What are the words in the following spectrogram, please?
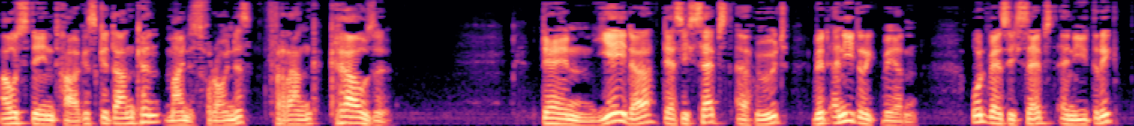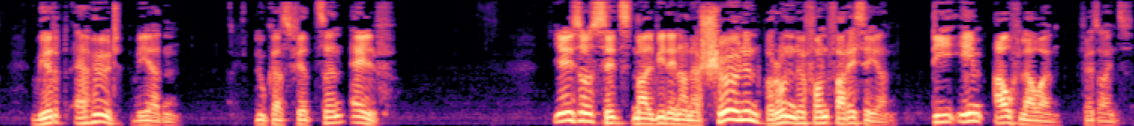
aus den Tagesgedanken meines Freundes Frank Krause. Denn jeder, der sich selbst erhöht, wird erniedrigt werden. Und wer sich selbst erniedrigt, wird erhöht werden. Lukas 14, 11. Jesus sitzt mal wieder in einer schönen Runde von Pharisäern, die ihm auflauern, Vers 1,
